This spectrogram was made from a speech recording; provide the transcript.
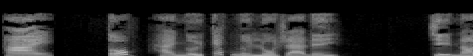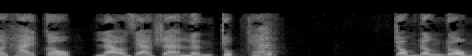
2. Tốt, hai người các ngươi lui ra đi. Chỉ nói hai câu, lão giả ra lệnh trục khác. Trong đần độn,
